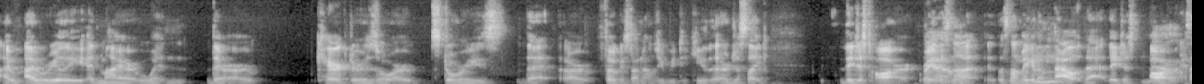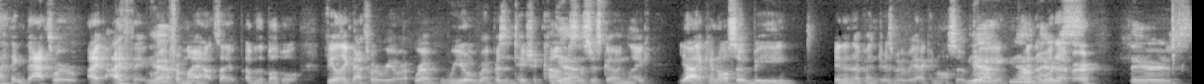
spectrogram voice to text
I I really admire when there are characters or stories that are focused on LGBTQ that are just like they just are right. It's Yeah. not let's not make it Mhm. about that. They just are because I think that's where I I think Yeah. like from my outside of the bubble feel like that's where real where real representation comes Yeah. is just going like yeah I can also be in an Avengers movie. I can also be Yeah, you know, in a there's- whatever. there's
